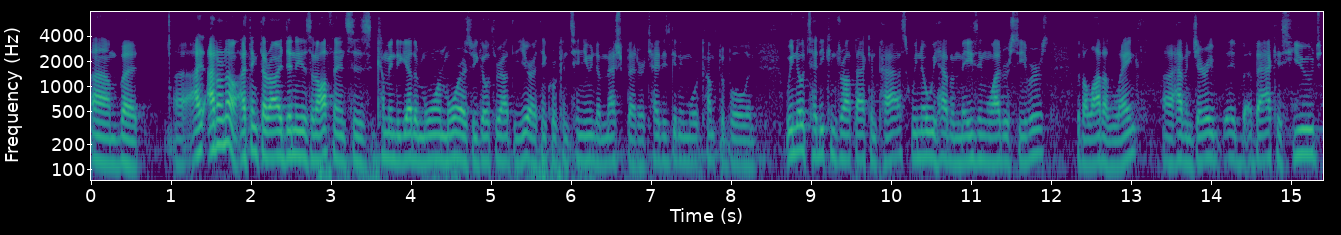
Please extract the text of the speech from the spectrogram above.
Um, but uh, I, I don't know. I think that our identity as an offense is coming together more and more as we go throughout the year. I think we're continuing to mesh better. Teddy's getting more comfortable, and we know Teddy can drop back and pass. We know we have amazing wide receivers with a lot of length. Uh, having Jerry uh, back is huge.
